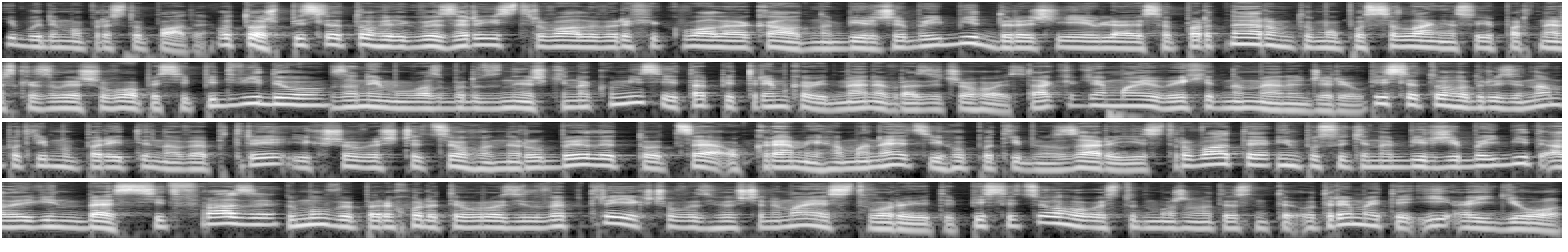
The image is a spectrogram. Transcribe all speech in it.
і будемо приступати. Отож, після того, як ви зареєстрували, верифікували аккаунт на біржі Bybit, до речі, я являюся партнером, тому посилання своє партнерське залишу в описі під відео. За ним у вас будуть знижки на комісії та підтримка від мене в разі чогось, так як я маю вихід на менеджерів. Після того, друзі, нам потрібно перейти на Web3. Якщо ви ще цього не робили, то це окремий гаманець, його потрібно зареєструвати. Він по суті на біржі Bybit, але він без сіт-фрази, тому ви переходите у розділ Web3, якщо у вас його ще немає, створюєте. Після цього ось тут можна натиснути Отримайте і IDO.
